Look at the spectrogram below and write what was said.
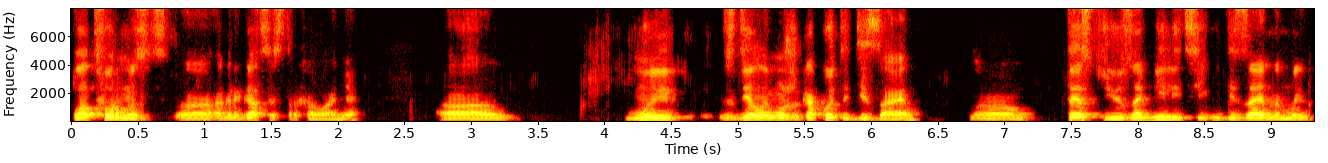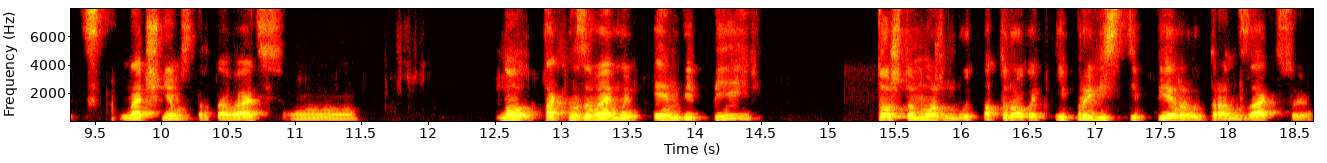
платформы агрегации страхования. Мы сделаем уже какой-то дизайн. Тест юзабилити и дизайна мы начнем стартовать. Но так называемый MVP то, что можно будет потрогать и провести первую транзакцию,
